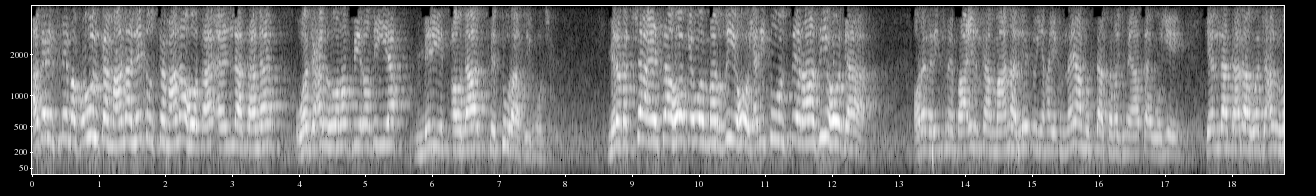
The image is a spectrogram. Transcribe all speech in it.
اگر اس میں مفعول کا معنی لے تو اس کا معنی ہوتا ہے، اے اللہ تعالیٰ وجعلہ ربی رضیہ میری اس اولاد سے تو راضی ہو جائے میرا بچہ ایسا ہو کہ وہ مرضی ہو یعنی تو اس سے راضی ہو جا۔ اور اگر اس میں فائل کا معنی لے تو یہاں ایک نیا نقطہ سمجھ میں آتا ہے، وہ یہ کہ اللہ تعالیٰ وجعلہ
